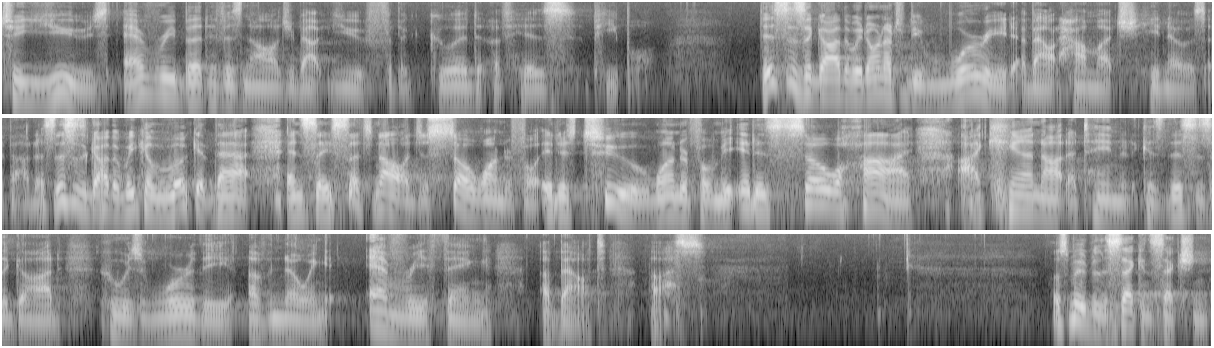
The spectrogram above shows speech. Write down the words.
to use every bit of his knowledge about you for the good of his people. This is a God that we don't have to be worried about how much he knows about us. This is a God that we can look at that and say, such knowledge is so wonderful. It is too wonderful for me. It is so high, I cannot attain it because this is a God who is worthy of knowing everything about us. Let's move to the second section.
